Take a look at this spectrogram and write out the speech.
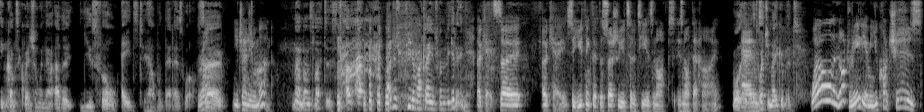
inconsequential when there are other useful aids to help with that as well. Right. So, You're changing your mind. No, non slightest. I, I, I just repeated my claims from the beginning. Okay, so okay, so you think that the social utility is not is not that high? Well, And- it's what you make of it. Well, not really. I mean, you can't choose,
